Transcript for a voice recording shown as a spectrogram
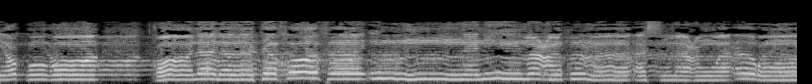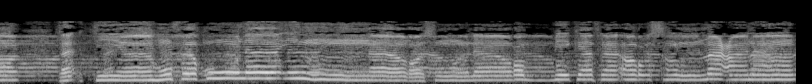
يطغى قال لا تخافا إنني معكما أسمع وأرى. فأتياه فقولا إنا رسولا ربك فأرسل معنا.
